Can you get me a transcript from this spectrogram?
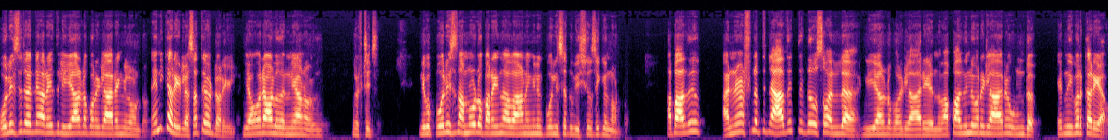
പോലീസിൽ തന്നെ അറിയത്തില്ല ഇയാളുടെ പുറകിൽ ആരെങ്കിലും ഉണ്ടോ? എനിക്കറിയില്ല സത്യമായിട്ടും അറിയില്ല. ഒരാൾ തന്നെയാണോ സൃഷ്ടിച്ചത്. ഇനിയിപ്പോൾ പോലീസ് നമ്മളോട് പറയുന്നതാണെങ്കിലും പോലീസ് അത് വിശ്വസിക്കുന്നുണ്ടോ. അപ്പോൾ അത് അന്വേഷണത്തിന്റെ ആദ്യത്തെ ദിവസമല്ല ഇയാളുടെ പുറകിൽ ആരെയെന്നും അപ്പോൾ അതിന്റെ പുറകിൽ ആരോ ഉണ്ട് എന്ന് ഇവർക്കറിയാം.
